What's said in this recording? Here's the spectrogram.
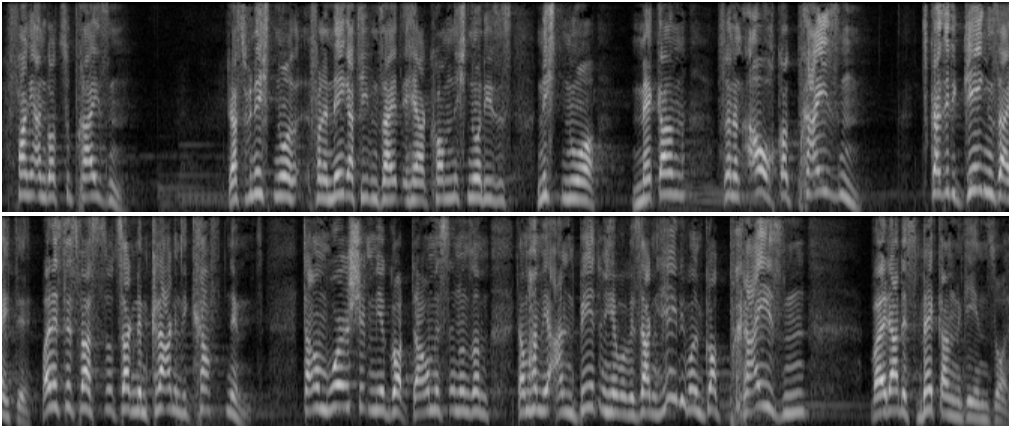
fange an, Gott zu preisen. Dass wir nicht nur von der negativen Seite herkommen, nicht nur dieses, nicht nur meckern, sondern auch Gott preisen. Das ist quasi die Gegenseite, weil es das, was sozusagen dem Klagen die Kraft nimmt. Darum worshipen wir Gott. Darum ist in unserem, darum haben wir Anbetung hier, wo wir sagen, hey, wir wollen Gott preisen, weil da das Meckern gehen soll.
